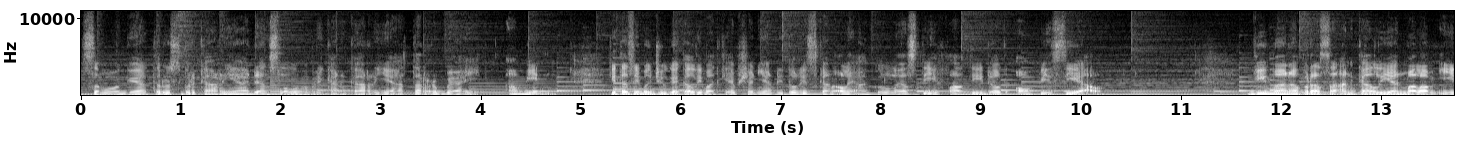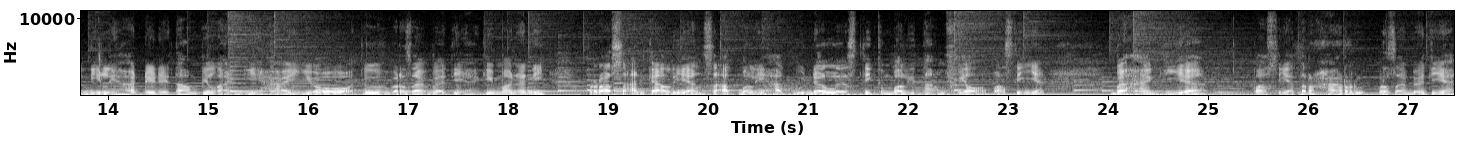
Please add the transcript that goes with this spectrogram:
semoga terus berkarya dan selalu memberikan karya terbaik. Amin. Kita simak juga kalimat caption yang dituliskan oleh akun lestifati.official Gimana perasaan kalian malam ini? Lihat dede tampil lagi? Hayo, tuh bersahabat ya. Gimana nih perasaan kalian saat melihat Bunda Lesti kembali tampil? Pastinya bahagia, pastinya terharu persahabat ya.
